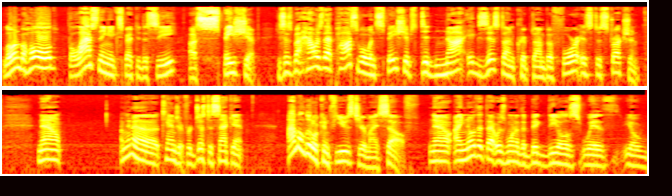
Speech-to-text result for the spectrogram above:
lo and behold, the last thing he expected to see, a spaceship. He says, but how is that possible when spaceships did not exist on Krypton before its destruction? Now, I'm going to tangent for just a second. I'm a little confused here myself. Now, I know that that was one of the big deals with, you know,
